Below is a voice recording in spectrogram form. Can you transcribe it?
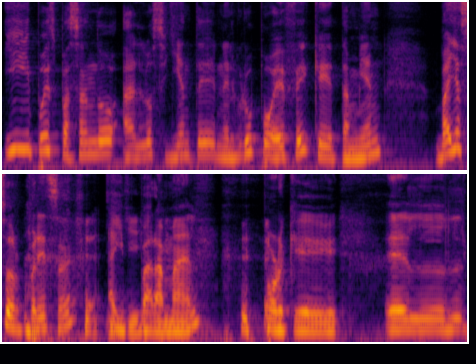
Y pues pasando a lo siguiente en el grupo F, que también vaya sorpresa y para mal, porque el,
